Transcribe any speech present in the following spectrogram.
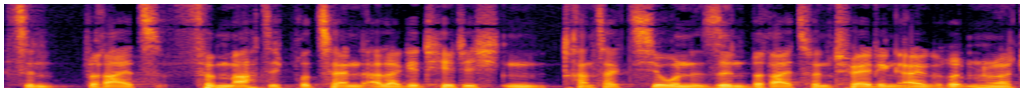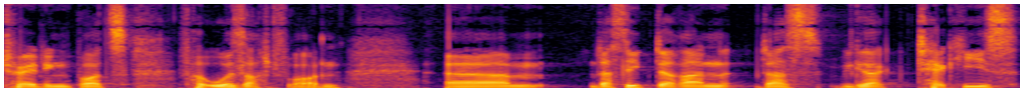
sind bereits 85 Prozent aller getätigten Transaktionen sind bereits von Trading-Algorithmen oder Trading-Bots verursacht worden. Ähm, das liegt daran, dass, wie gesagt, Techies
